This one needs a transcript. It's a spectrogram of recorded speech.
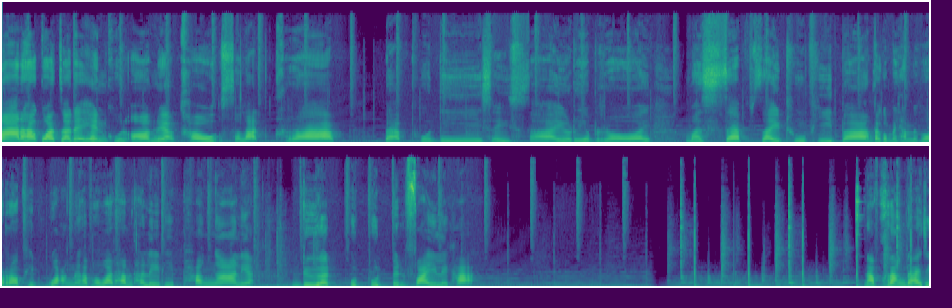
มากนะคะกว่าจะได้เห็นคุณอ้อมเนี่ยเขาสลัดคราบ แบบผู้ดีใสๆเรียบร้อย มาแซบใส่ทูพีทบ้าง แต่ก็ไม่ทำให้พวกเราผิดหวังนะคะ เพราะว่าทำทะเลที่พังงานเนี่ย เดือดผุดๆเป็นไฟเลยค่ะ นับครั้งได้จ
